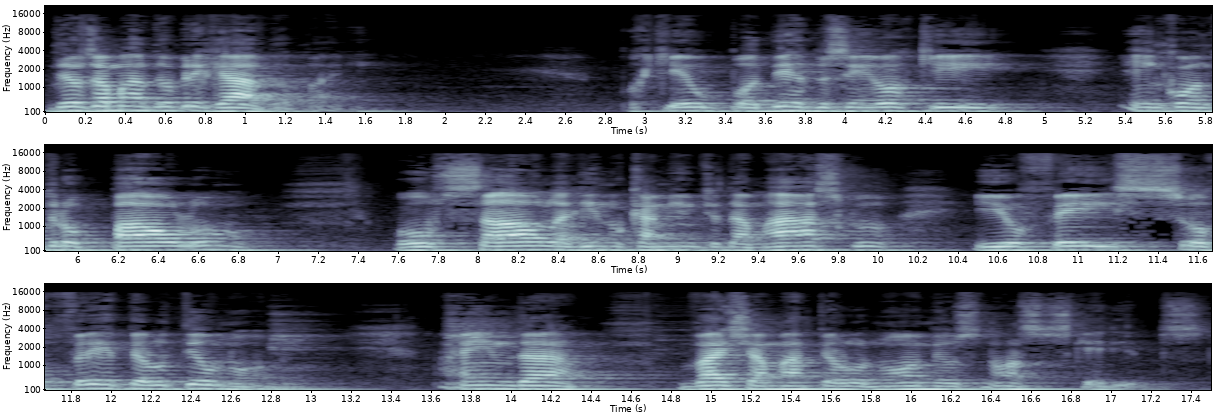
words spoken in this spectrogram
Deus amado, obrigado, Pai, porque o poder do Senhor que encontrou Paulo ou Saulo ali no caminho de Damasco e o fez sofrer pelo teu nome, ainda vai chamar pelo nome os nossos queridos.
